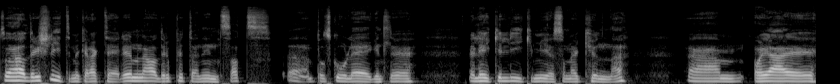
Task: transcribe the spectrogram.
Så jeg har aldri slitt med karakterer, men jeg har aldri putta en innsats uh, på skole, egentlig. Eller ikke like mye som jeg kunne. Um, og jeg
